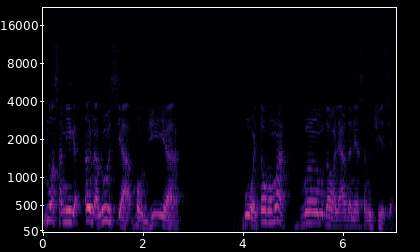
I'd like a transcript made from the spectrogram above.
Nossa amiga Ana Lúcia, bom dia. Boa, então vamos lá? Vamos dar uma olhada nessa notícia.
